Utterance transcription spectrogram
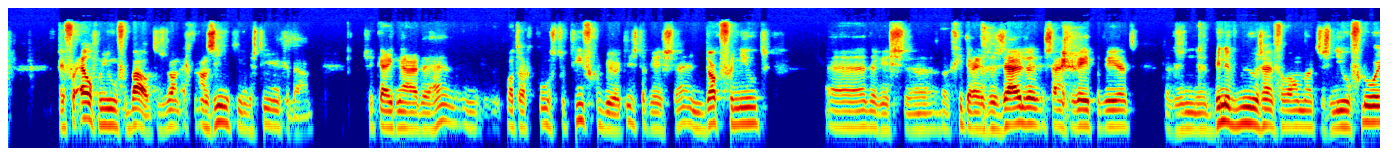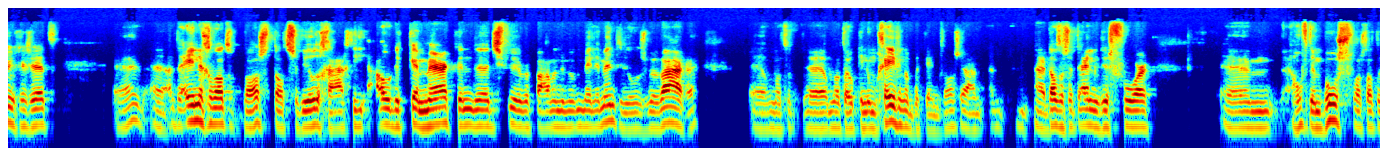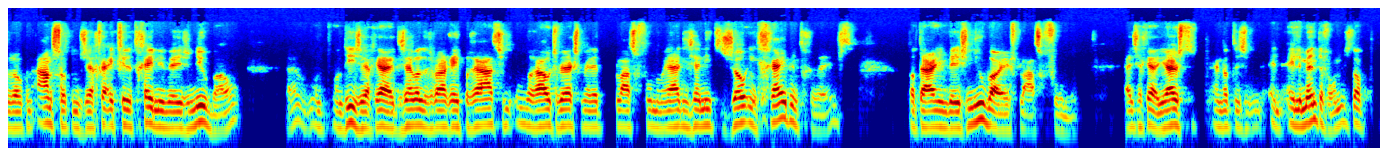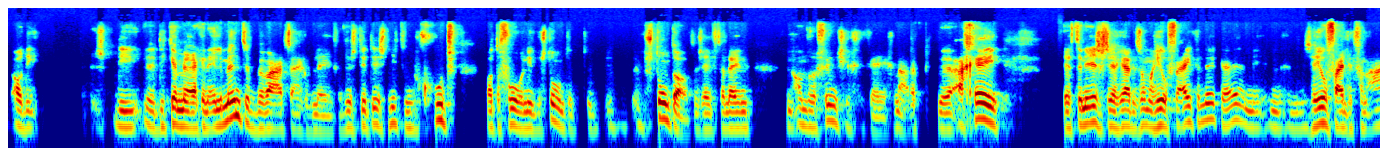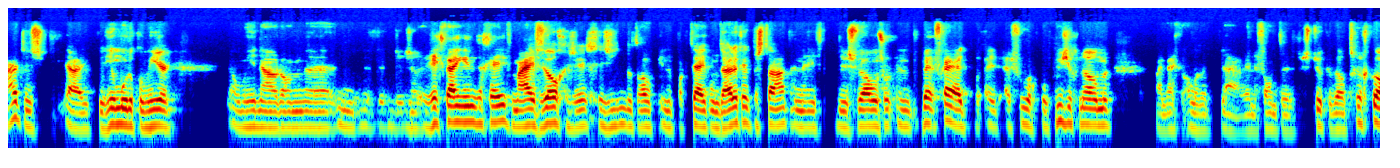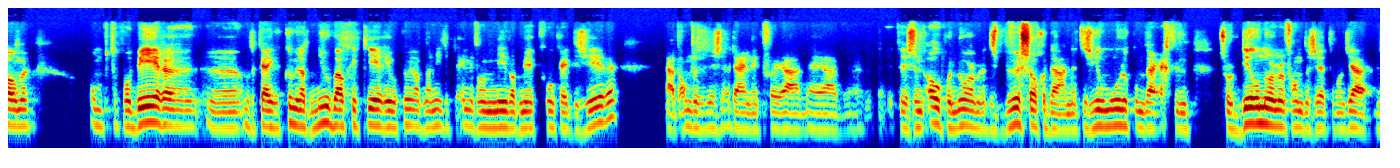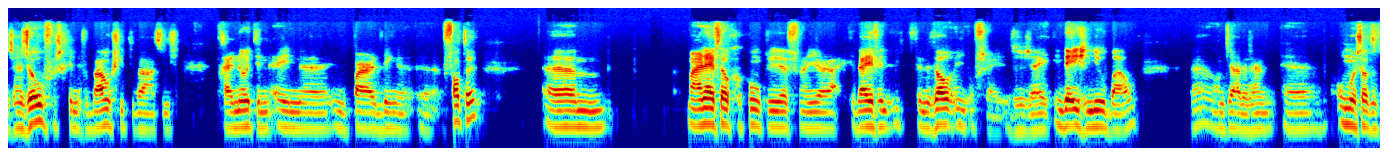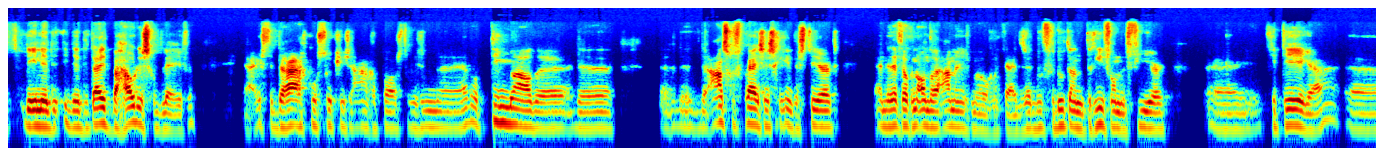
heeft voor 11 miljoen verbouwd, dus wel een echt aanzienlijke investering gedaan. Als je kijkt naar de, wat er constructief gebeurd is, er is een dak vernieuwd, uh, er is, uh, de zuilen zijn gerepareerd. Er is een zijn veranderd. Er is een nieuwe vloer ingezet. Uh, het enige wat was dat ze wilden graag die oude kenmerkende, die sfeerbepalende elementen wilden ze bewaren. omdat, het, omdat ook in de omgeving bekend was. Ja, nou, dat is uiteindelijk dus voor um, Hoofd en Bos was dat dus ook een aanstoot om te zeggen, ik vind het geen in wezen nieuwbouw. Want, want, die zeggen, ja, er zijn weliswaar reparatie- en onderhoudswerkzaamheden plaatsgevonden, maar ja, die zijn niet zo ingrijpend geweest dat daar in deze nieuwbouw heeft plaatsgevonden. Hij zegt ja, juist, en dat is een element ervan, is dat al die, die, die kenmerken en elementen bewaard zijn gebleven. Dus dit is niet een goed wat ervoor niet bestond. Het, bestond al, dus heeft alleen een andere functie gekregen. Nou, de, AG heeft ten eerste gezegd, ja, dat is allemaal heel feitelijk. Hè, en, is heel feitelijk van aard. Dus ja, het heel moeilijk om hier om hier nou dan dus een richtlijn in te geven. Maar hij heeft wel gezegd, gezien dat er ook in de praktijk onduidelijkheid bestaat. En heeft dus wel een soort een vrij uitvoerige conclusie genomen. Maar eigenlijk alle ja, relevante stukken wel terugkomen. Om te proberen, om te kijken, kunnen we dat nieuwbouwcriterium, kunnen we dat nou niet op de een of andere manier wat meer concretiseren? Nou, het antwoord is uiteindelijk van ja, nou ja, het is een open norm, dat is bewust zo gedaan. Het is heel moeilijk om daar echt een soort deelnormen van te zetten. Want ja, er zijn zo verschillende verbouwingssituaties. Dat ga je nooit in, één, uh, in een paar dingen uh, vatten. Um, maar hij heeft ook geconcludeerd van ja, wij vinden, het wel, of ze zei, in deze nieuwbouw. Uh, want ja, er zijn, ondanks dat het, de identiteit behouden is gebleven, ja, is de draagconstructies aangepast. Er is een, wat tienmaal de, de, de, de aanschafprijs is geïnvesteerd. En het heeft ook een andere aanwendingmogelijkheid. Dus het voldoet aan drie van de vier uh, criteria. Uh,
